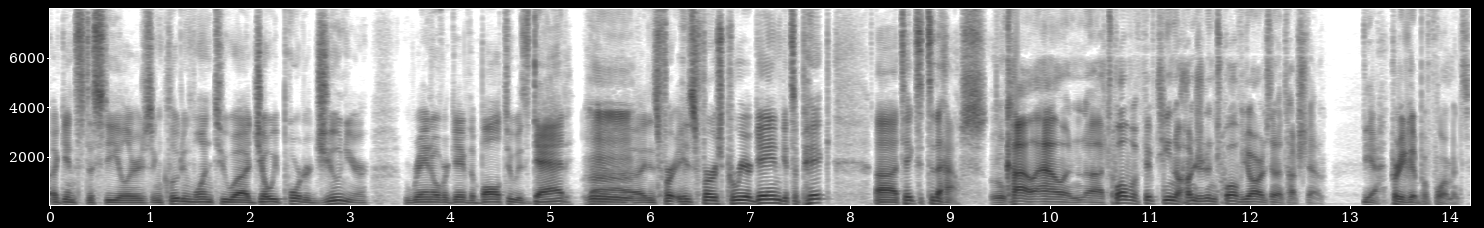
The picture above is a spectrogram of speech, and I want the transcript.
against the Steelers, including one to uh, Joey Porter Jr., who ran over, gave the ball to his dad uh, in his, fir- his first career game, gets a pick, uh, takes it to the house. And Kyle Allen, uh, 12 of 15, 112 yards and a touchdown. Yeah. Pretty good performance.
